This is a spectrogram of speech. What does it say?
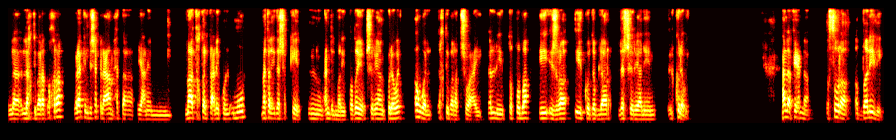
لاختبارات أخرى. ولكن بشكل عام حتى يعني ما تختلف عليكم الأمور مثلا إذا شكيت إنه عند المريض تضيق شريان كلوي أول اختبارات شعاعيه اللي بتطلبها هي إجراء إيكو دوبلر للشريانين الكلويين. هلأ في عندنا الصورة الظليلي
